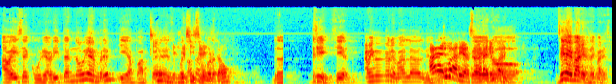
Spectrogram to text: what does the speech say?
acabe y se cure ahorita en noviembre. Y aparte Sí, de eso, pues no me 2016, acuerdo. ¿no? Sí, sí, a mí me duele más la de 2013. Ah, hay varias, hay pero... varias. Sí, hay varias, hay varias.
